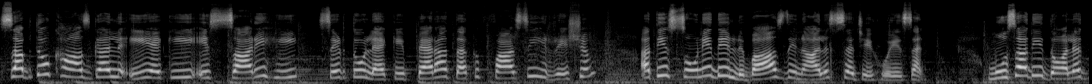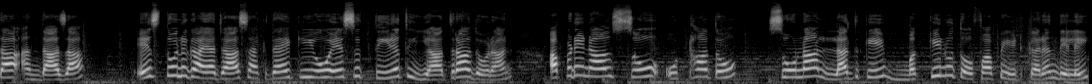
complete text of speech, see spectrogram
ਸਭ ਤੋਂ ਖਾਸ ਗੱਲ ਇਹ ਹੈ ਕਿ ਇਹ ਸਾਰੇ ਹੀ ਸਿਰ ਤੋਂ ਲੈ ਕੇ ਪੈਰਾਂ ਤੱਕ ਫਾਰਸੀ ਰੇਸ਼ਮ ਅਤੇ ਸੋਨੇ ਦੇ ਲਿਬਾਸ ਦੇ ਨਾਲ ਸਜੇ ਹੋਏ ਸਨ। ਮੂਸਾ ਦੀ ਦੌਲਤ ਦਾ ਅੰਦਾਜ਼ਾ ਇਸ ਤੋਂ ਲਗਾਇਆ ਜਾ ਸਕਦਾ ਹੈ ਕਿ ਉਹ ਇਸ ਤੀਰਥ ਯਾਤਰਾ ਦੌਰਾਨ ਆਪਣੇ ਨਾਲ 100 ਊਠਾਂ ਤੋਂ ਸੋਨਾ ਲੱਦ ਕੇ ਮੱਕੇ ਨੂੰ ਤੋਹਫਾ ਭੇਟ ਕਰਨ ਦੇ ਲਈ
